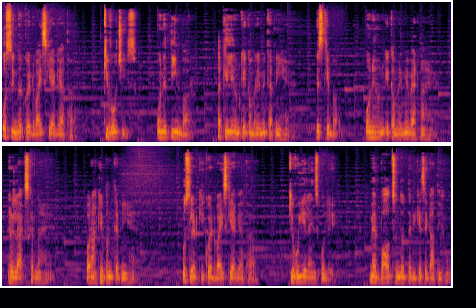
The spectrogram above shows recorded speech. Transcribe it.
उस सिंगर को एडवाइस किया गया था कि वो चीज़ उन्हें तीन बार अकेले उनके कमरे में करनी है। इसके बाद उन्हें उनके कमरे में बैठना है रिलैक्स करना है और आँखें बंद करनी है। उस लड़की को एडवाइस किया गया था कि वो ये लाइंस बोले, मैं बहुत सुंदर तरीके से गाती हूँ।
